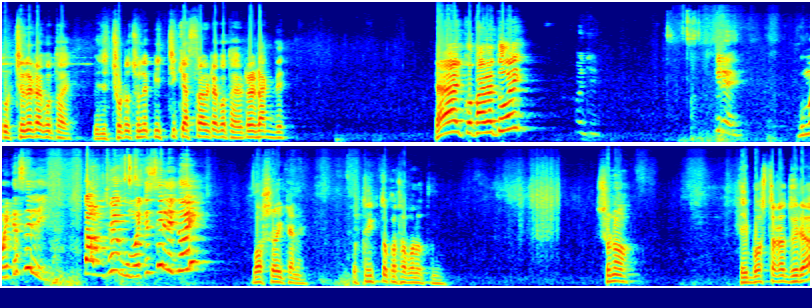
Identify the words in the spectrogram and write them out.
তোর ছেলেটা কোথায়? ওই যে ছোট ছেলে পিচ্ছি ক্যাসরা ওইটা কোথায়? ওটা ডাক দে। এই কোথায় রে তুই? কিরে ঘুমাইতেছিলি? কাম থেকে ঘুমাইতেছিলি তুই? বসো এখানে অতিরিক্ত কথা বলো তুমি। শোনো এই বস্তাটা ধুইরা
